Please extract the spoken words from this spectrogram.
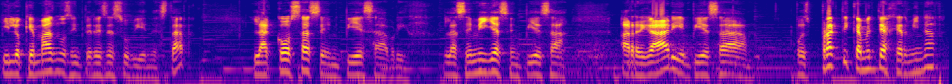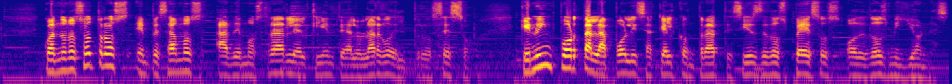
y lo que más nos interesa es su bienestar, la cosa se empieza a abrir. La semilla se empieza a regar y empieza pues prácticamente a germinar. Cuando nosotros empezamos a demostrarle al cliente a lo largo del proceso que no importa la póliza que él contrate, si es de dos pesos o de dos millones,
